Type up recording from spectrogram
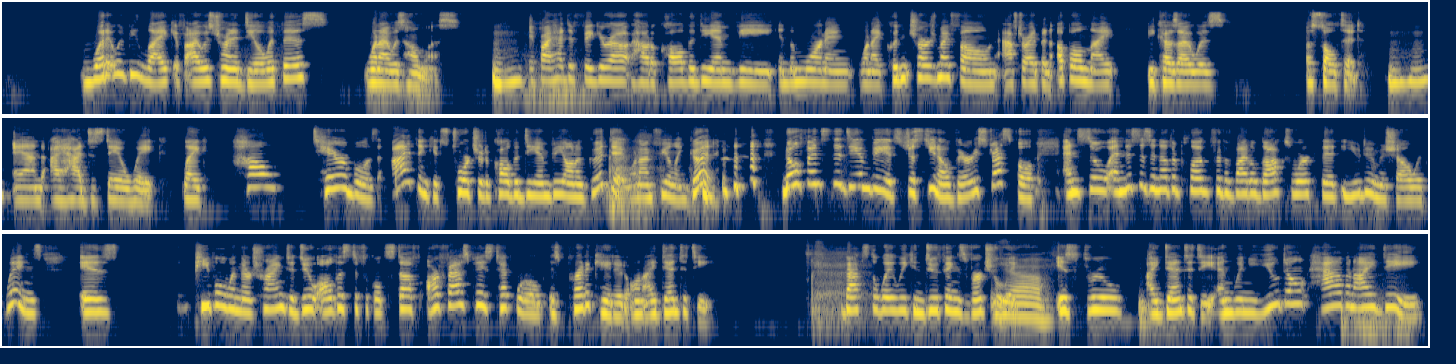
what it would be like if I was trying to deal with this when I was homeless. Mm-hmm. If I had to figure out how to call the DMV in the morning when I couldn't charge my phone after I'd been up all night because I was assaulted mm-hmm. and I had to stay awake. Like, how terrible is? I think it's torture to call the DMV on a good day when I'm feeling good. no offense to the DMV. It's just, you know, very stressful. And so, and this is another plug for the Vital Docs work that you do, Michelle, with Wings, is people, when they're trying to do all this difficult stuff, our fast paced tech world is predicated on identity. That's the way we can do things virtually, yeah. is through identity. And when you don't have an ID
